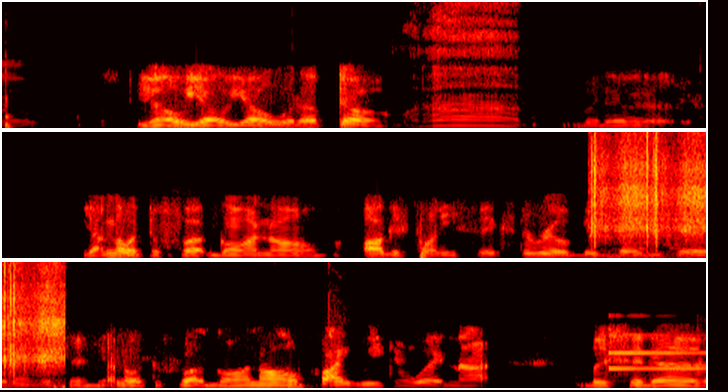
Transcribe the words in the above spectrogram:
Yo. yo, yo, yo, what up, though? What up? But uh, y'all know what the fuck going on. August 26th, the real big baby, Jared Anderson. Y'all know what the fuck going on. Fight week and whatnot. But shit, uh,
